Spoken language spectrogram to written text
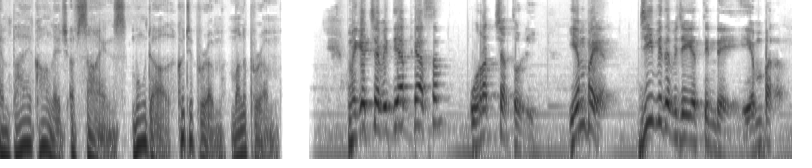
Empire College of Science Moodal Kuttippuram Malappuram മികച്ച വിദ്യാഭ്യാസം ഉറച്ച തൊഴിൽ. എംപയർ ജീവിത വിജയത്തിന്റെ emperor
